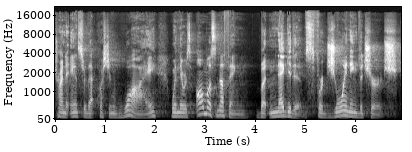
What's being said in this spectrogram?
trying to answer that question why when there was almost nothing but negatives for joining the church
